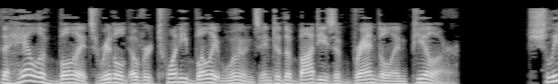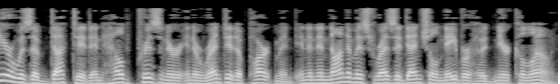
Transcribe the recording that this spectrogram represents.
The hail of bullets riddled over 20 bullet wounds into the bodies of Brändle and Pieler. Schleyer was abducted and held prisoner in a rented apartment in an anonymous residential neighborhood near Cologne.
